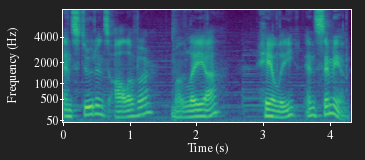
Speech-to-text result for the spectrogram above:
and students Oliver, Malaya, Haley, and Simeon.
